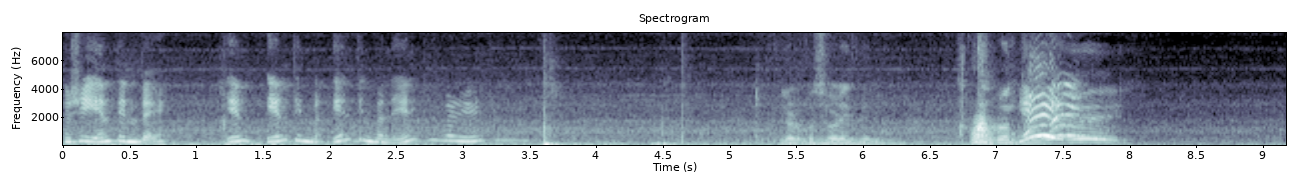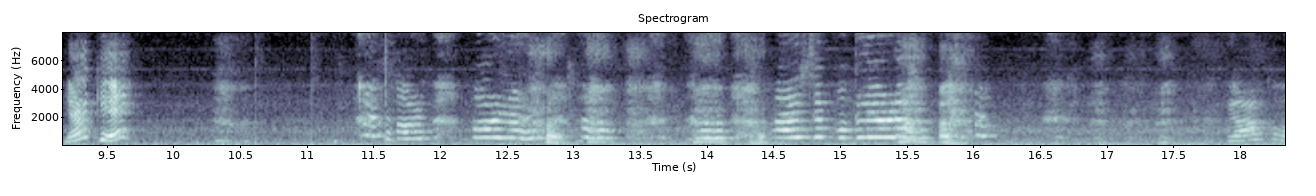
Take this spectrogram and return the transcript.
ಖುಷಿ ಏನು ತಿಂದೆ? ಏನು ಏನು ತಿನ್ ಏನು ತಿನ್ ಬಂದೆ? ಏನು ತಿನ್ ಬಂದೆ? ಏನು ತಿನ್ ನೋಡಿ ಖುಷಿ ಹೊಡಿತೀನಿ. ಏಯ್! ಯಾಕೆ? ಯಾಕವ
